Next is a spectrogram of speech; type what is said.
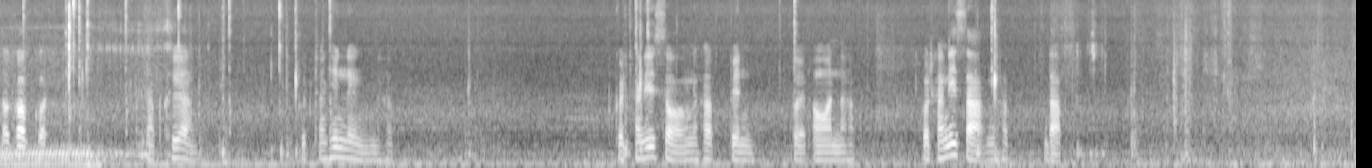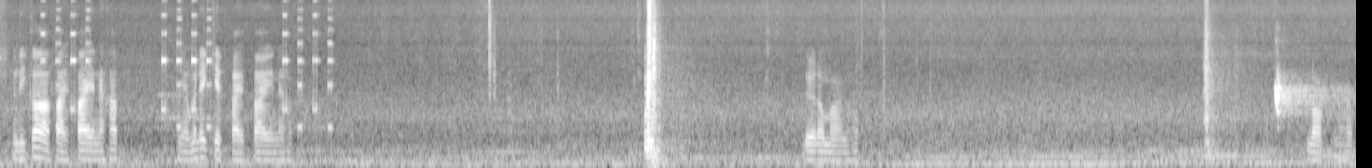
แล้วก็กดดับเครื่อง กดครั้งที่หนึ่งนะครับ กดครั้งที่สองนะครับ เป็นเปิดออนนะครับ กดครั้งที่สามนะครับ ดับ อันนี้ก็สายไฟนะครับ ยังไม่ได้เก็บสายไฟนะครับเดินออกมานะครับ ล็อกนะครับ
